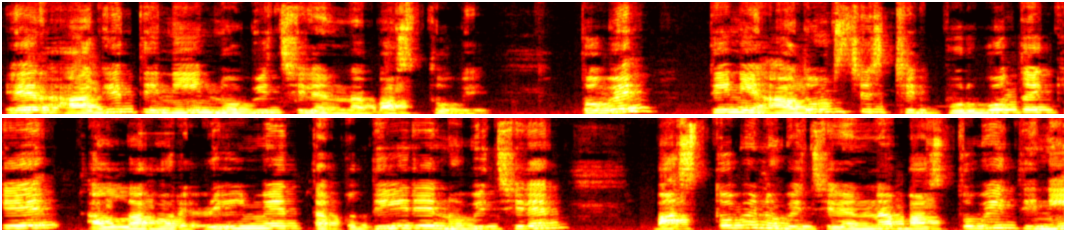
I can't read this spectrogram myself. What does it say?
এর আগে তিনি নবী ছিলেন না বাস্তবে। তবে তিনি আদম সৃষ্টির পূর্ব থেকে আল্লাহর ইলমে তাকদিরে নবী ছিলেন। বাস্তবে নবী ছিলেন না, বাস্তবেই তিনি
